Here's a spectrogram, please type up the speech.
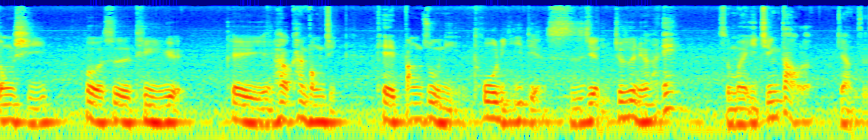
东西或者是听音乐，可以还有看风景，可以帮助你脱离一点时间，就是你会哎，怎么已经到了这样子，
